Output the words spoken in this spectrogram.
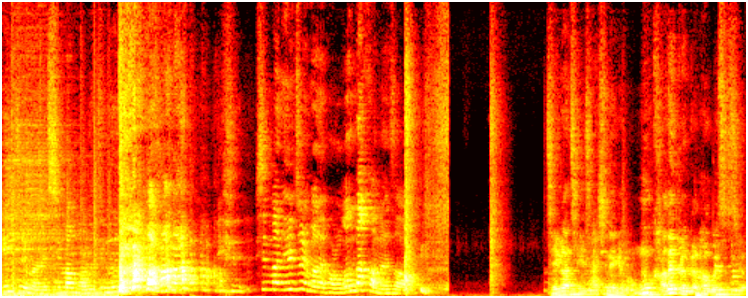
일주일 만에 10만 바로 찍는 거 10만 일주일 만에 바로 건닥하면서 제가 제 자신에게 너무 과대평가를 하고 있었어요.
